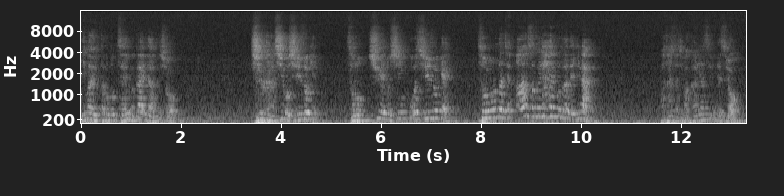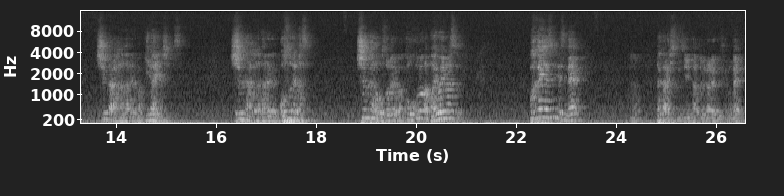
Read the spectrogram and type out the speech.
今言ったこと全部書いてあるでしょ。主から死を退け。その主への信仰を退け。その者たちは安息に入ることができない。私たち分かりやすいんですよ。主から離れればイライラします。主から離れれば恐れます。主から恐れれば心が迷います。分かりやすいですね。だから羊に例えられるんですけどね。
